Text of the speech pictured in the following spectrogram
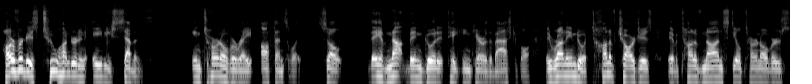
Harvard is 287th in turnover rate offensively. So they have not been good at taking care of the basketball. They run into a ton of charges, they have a ton of non steal turnovers.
